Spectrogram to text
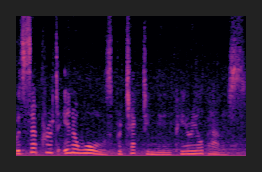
with separate inner walls protecting the Imperial Palace.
